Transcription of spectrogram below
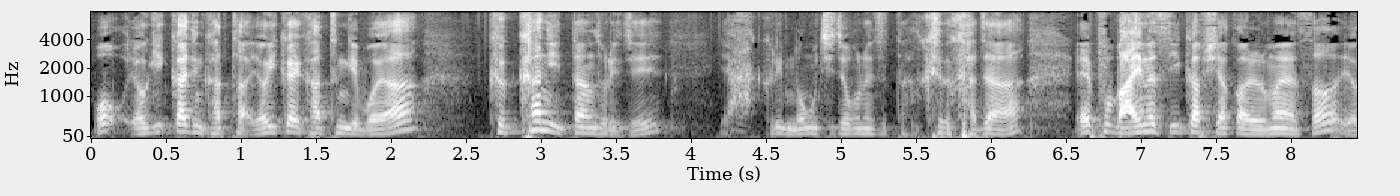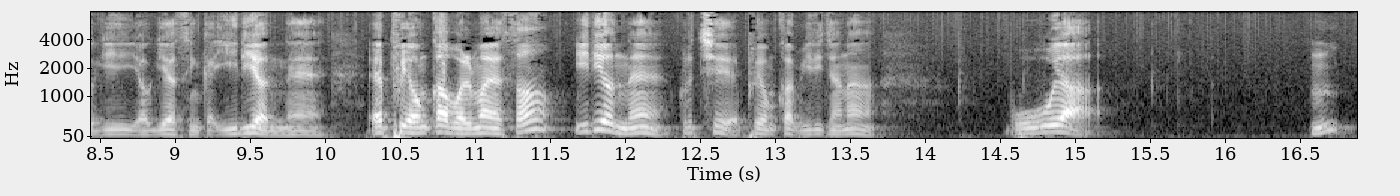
어 여기까진 같아. 여기까지 같은 게 뭐야? 극한이 있다는 소리지. 야 그림 너무 지저분해졌다. 그래도 가자. f-2 값이 아까 얼마였어? 여기 여기였으니까 1이었네. f0 값 얼마였어? 1이었네. 그렇지. f0 값 1이잖아. 뭐야? 응?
